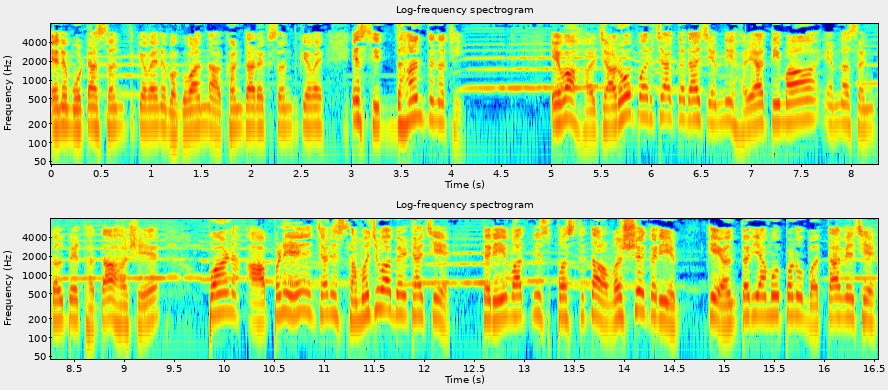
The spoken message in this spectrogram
એને મોટા સંત કહેવાય ને ભગવાનના અખંડધારક સંત કહેવાય, એ સિદ્ધાંત નથી. એવા હજારો પરચા કદાચ એમની હયાતીમાં, એમના સંકલ્પે થતા હશે, પણ આપણે જ્યારે સમજવા બેઠા છીએ, ત્યારે એ વાતની સ્પષ્ટતા અવશ્ય કરીએ કે અંતર્યામું બતાવે છે,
